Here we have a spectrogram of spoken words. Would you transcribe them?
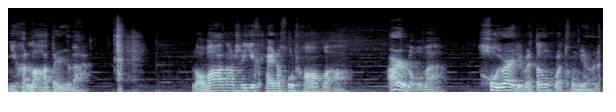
你可拉嘚儿吧！老八当时一开着后窗户啊，二楼嘛，后院里边灯火通明的。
